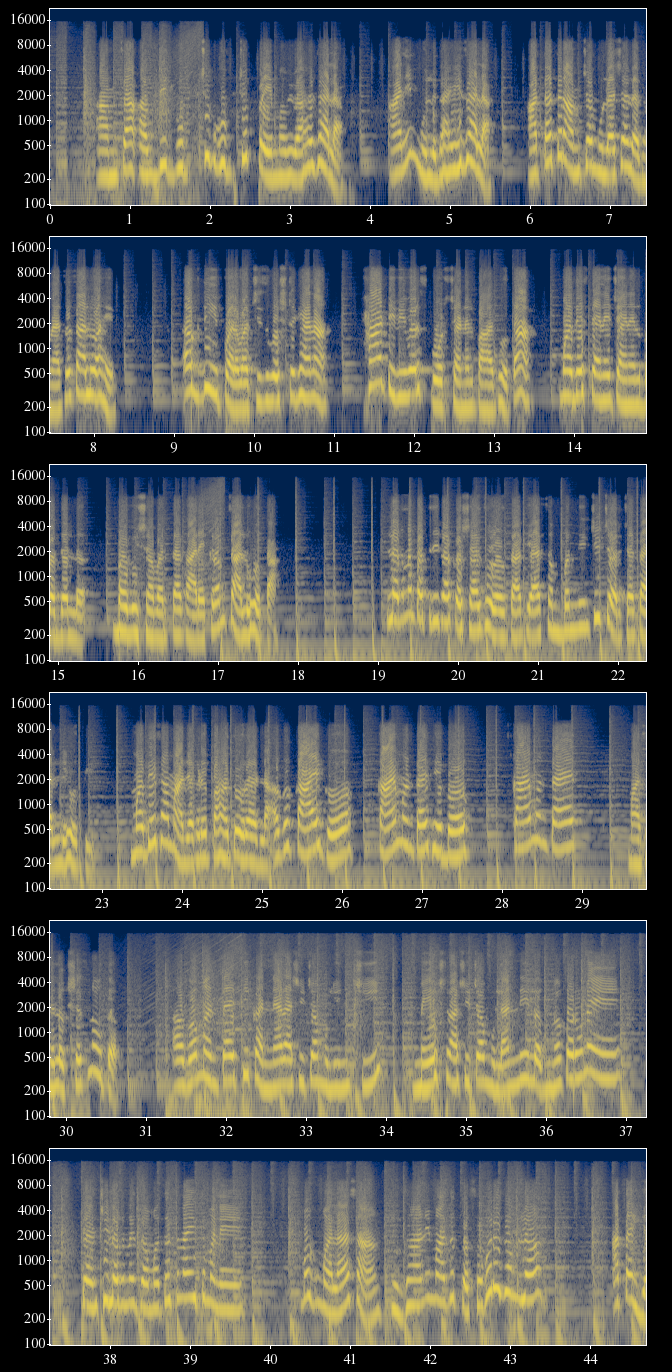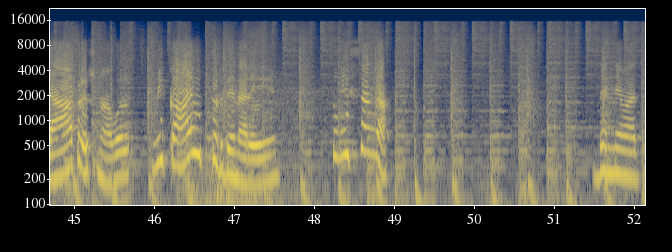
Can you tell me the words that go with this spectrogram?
आमचा अगदी गुपचूप गुपचूप प्रेमविवाह झाला आणि मुलगाही झाला. आता तर आमच्या मुलाच्या लग्नाचं चालू आहे. अगदी परवाचीच गोष्ट घ्या ना. हा टीव्हीवर स्पोर्ट्स चॅनल पाहत होता. मध्येच त्याने चॅनल बदललं. भविष्यावरचा कार्यक्रम चालू होता. लग्न पत्रिका कशा जुळवतात या संबंधीची चर्चा चालली होती. मध्येच हा माझ्याकडे पाहत ओरडला अगं काय ग? काय म्हणतायत हे बघ? काय म्हणतायत? माझं लक्षच नव्हतं. अगं म्हणतायत की कन्या राशीच्या मुलींची मेष राशीच्या मुलांनी लग्न करू नये. त्यांची लग्न जमतच नाहीत म्हणे. मग मला सांग तुझं आणि माझं कसं बरं जमलं? आता या प्रश्नावर मी काय उत्तर देणार आहे? तुम्हीच सांगा. धन्यवाद.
